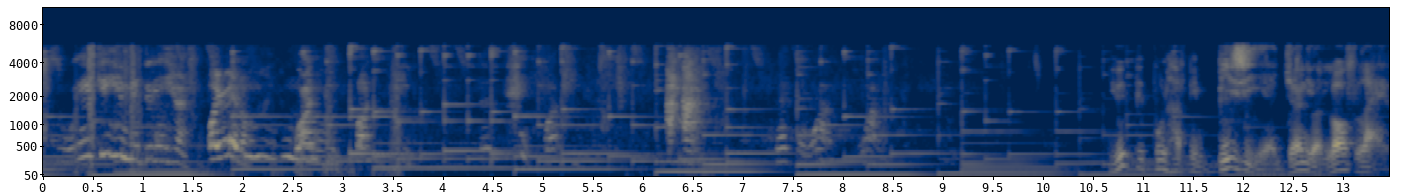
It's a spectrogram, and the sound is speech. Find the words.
So, can you hear me doing here? Oh, you know. One, two. One, two. Testing. One, two. Ah, ah. Testing. One, one. You people have been busy enjoying your love life,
